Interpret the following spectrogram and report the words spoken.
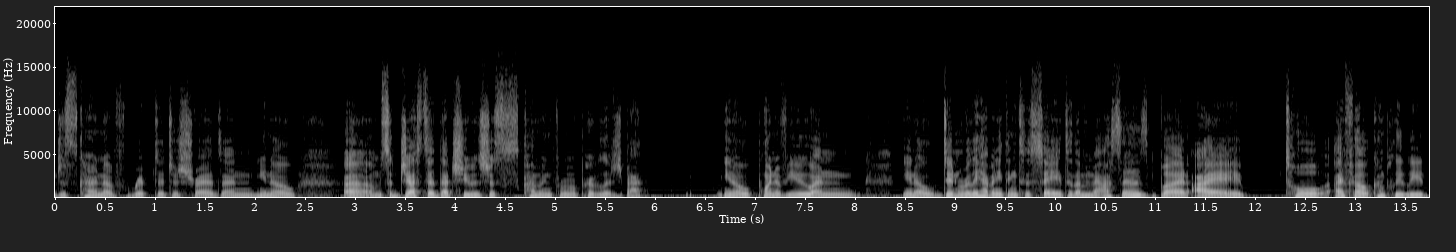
just kind of ripped it to shreds and you know um, suggested that she was just coming from a privileged back, you know, point of view and you know didn't really have anything to say to the masses. But I told I felt completely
